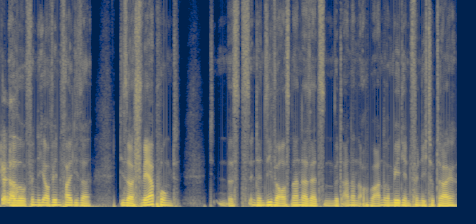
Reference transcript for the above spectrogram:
Genau. Also finde ich auf jeden Fall dieser, dieser Schwerpunkt, das, das intensive Auseinandersetzen mit anderen, auch über andere Medien, finde ich total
